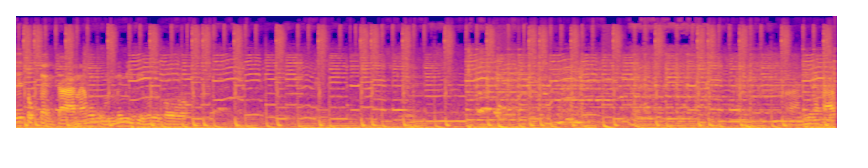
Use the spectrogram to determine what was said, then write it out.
ไม่ได้ตกแต่งจานนะ เพราะผมไม่มีฝีมือพออ่านี่นะครับ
